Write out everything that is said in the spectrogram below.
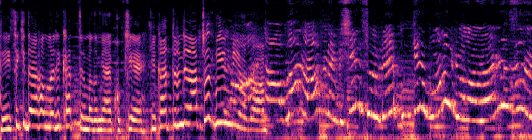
Neyse ki daha halıları yıkattırmadım yani Cookie'ye. Yıkattırınca ne yapacağız bilmiyorum. Ablam ne yapmıyor? Bir şey söyle. Kukiye bunu veriyorlar. Vermesinler.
